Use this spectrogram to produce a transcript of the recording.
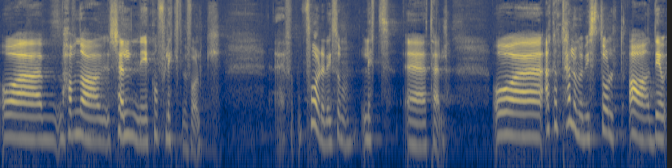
og havner sjelden i konflikt med folk. Jeg får det liksom litt eh, til. Og eh, jeg kan til og med bli stolt av det å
